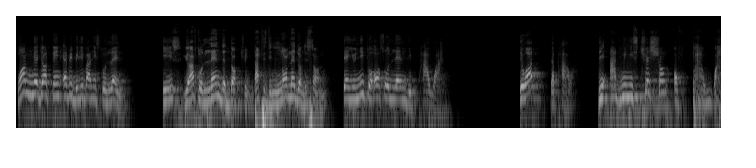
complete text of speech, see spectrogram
One major thing every believer needs to learn is you have to learn the doctrine. That is the knowledge of the Son. Then you need to also learn the power. The what? The power. The administration of power.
